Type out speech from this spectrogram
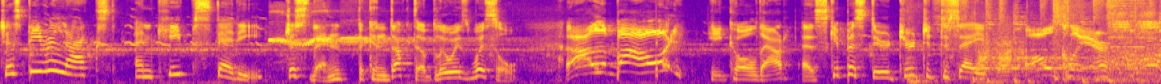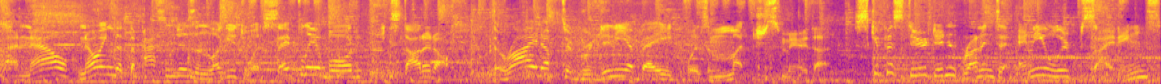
Just be relaxed and keep steady. Just then, the conductor blew his whistle. All aboard! He called out as Skipper Stu tooted to say, All clear! And now, knowing that the passengers and luggage were safely aboard, he started off. The ride up to Britannia Bay was much smoother. Skipper Stu didn't run into any loop sidings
